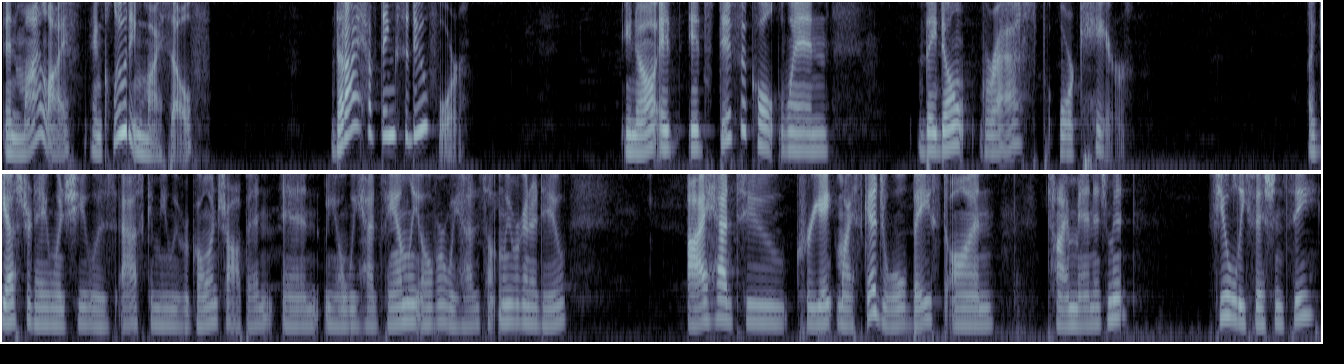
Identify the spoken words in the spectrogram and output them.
in my life, including myself, that I have things to do for. You know, it it's difficult when they don't grasp or care. Like yesterday when she was asking me, we were going shopping and you know, we had family over, we had something we were going to do. I had to create my schedule based on time management, fuel efficiency,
